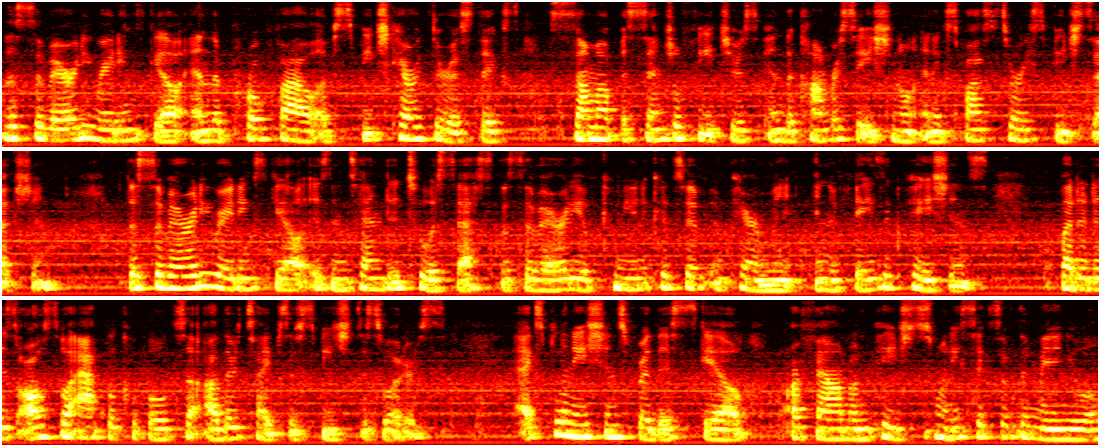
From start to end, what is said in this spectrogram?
the severity rating scale and the profile of speech characteristics sum up essential features in the conversational and expository speech section. The severity rating scale is intended to assess the severity of communicative impairment in aphasic patients, but it is also applicable to other types of speech disorders. Explanations for this scale are found on page 26 of the manual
